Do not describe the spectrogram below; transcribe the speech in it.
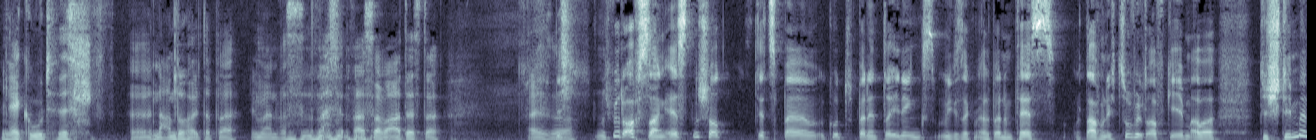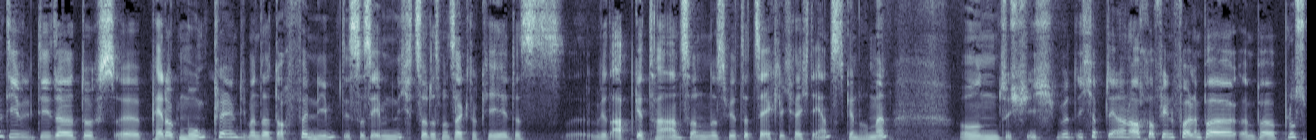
Ja gut, äh, Nando halt dabei. Ich meine, was, was, was erwartest du? Also, Ich, ich würde auch sagen, Aston schaut jetzt bei, gut, bei den Trainings, wie gesagt, bei den Tests darf man nicht zu viel drauf geben, aber die Stimmen, die, die da durchs äh, Paddock munkeln, die man da doch vernimmt, ist das eben nicht so, dass man sagt, okay, das wird abgetan, sondern das wird tatsächlich recht ernst genommen. Und ich, ich, ich habe denen auch auf jeden Fall ein paar, ein paar Plus,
